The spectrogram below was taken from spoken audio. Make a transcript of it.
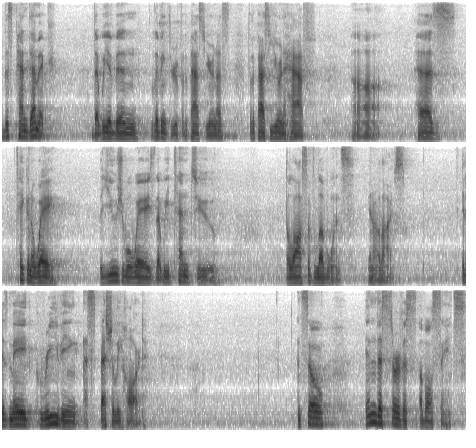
This pandemic that we have been living through for the past year and as, for the past year and a half uh, has taken away the usual ways that we tend to the loss of loved ones in our lives. It has made grieving especially hard. And so, in this service of all saints,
